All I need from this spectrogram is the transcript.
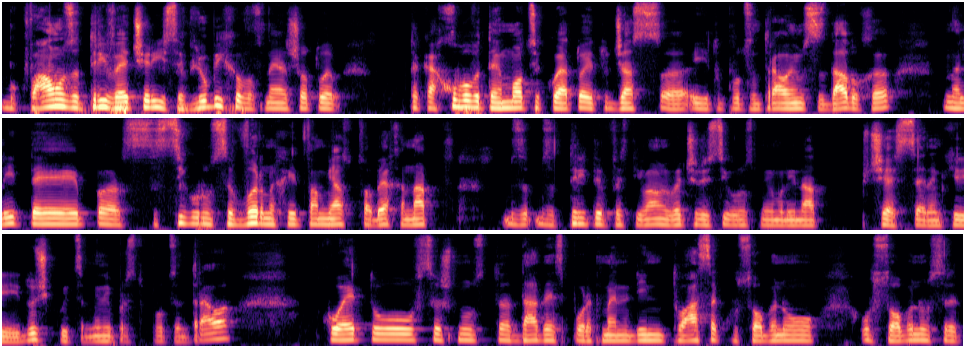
буквално за три вечери и се влюбиха в нея, защото е така хубавата емоция, която ето джаз и Централа им създадоха. Нали, те със сигурност се върнаха и това място, това бяха над за, за трите фестивални вечери, сигурно сме имали над 6-7 хиляди души, които са мини през по централа, което всъщност даде според мен един тласък, особено, особено сред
